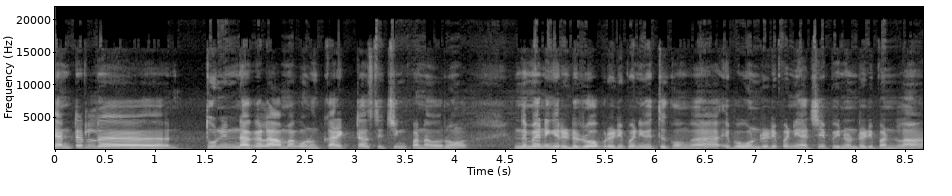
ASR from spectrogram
சென்டரில் துணி நகலாமல் உனக்கு கரெக்டாக ஸ்டிச்சிங் பண்ண வரும். இந்தமாரி நீங்கள் ரெண்டு ரோப் ரெடி பண்ணி வச்சுக்கோங்க. இப்போ ஒன்று ரெடி பண்ணியாச்சு இப்போ இன்னொன்று ரெடி பண்ணலாம்.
